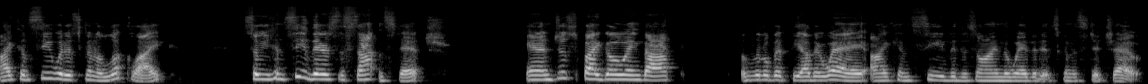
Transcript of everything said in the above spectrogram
I can see what it's going to look like. So you can see there's the satin stitch. And just by going back a little bit the other way, I can see the design the way that it's going to stitch out.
